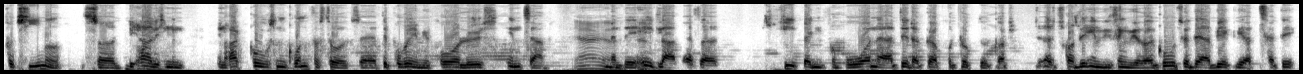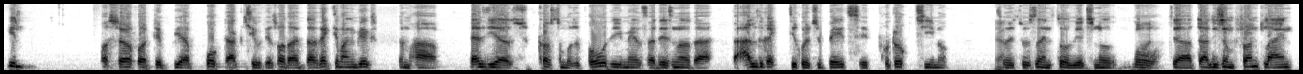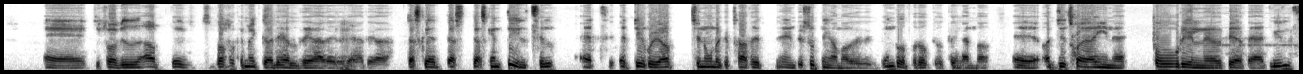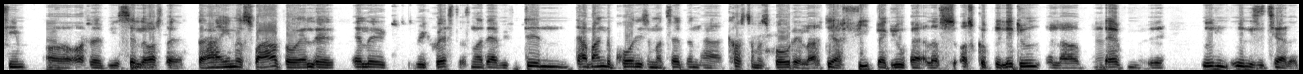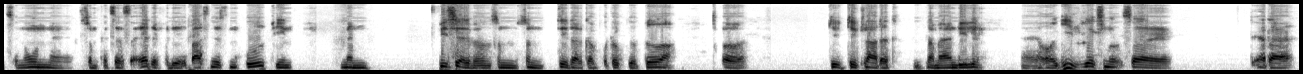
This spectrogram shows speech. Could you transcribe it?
på teamet, så vi har ligesom en, en ret god sådan, grundforståelse af det problem, vi prøver at løse internt. Ja, ja, Men det er ja. helt klart, altså feedbacken fra brugerne er det, der gør produktet godt. Jeg tror, det er en af de ting, vi har været gode til, det er virkelig at tage det ind og sørge for, at det bliver brugt aktivt. Jeg tror, der er, der er rigtig mange virksomheder, som har alle de her customer support e-mails, og det er sådan noget, der, der aldrig rigtig ryger tilbage til produktteamet. Ja. Så hvis du sidder i en stor virksomhed, hvor der, der er ligesom frontline, øh, de får at vide, oh, hvorfor kan man ikke gøre det her eller det her, eller ja. det her, det her. Der skal, der, der skal en del til, at, at det ryger op til nogen, der kan træffe et, en beslutning om at ændre produktet på en eller anden måde. Øh, og det tror jeg er en af fordelene ved at være et lille team, ja. og også at vi selv også, der, der har en at svare på alle, alle requests og sådan noget der. Vi, det, der er mange, der prøver ligesom at tage den her customer support, eller det her feedback loop her, eller at skubbe det lidt ud, eller ja. lave øh, udlicitere det til nogen, øh, som kan tage sig af det, fordi det er bare sådan lidt en hovedpine. Men vi ser det som, som det, der gør produktet bedre. Og det, det er klart, at når man er en lille øh, og agil virksomhed, så øh, er der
